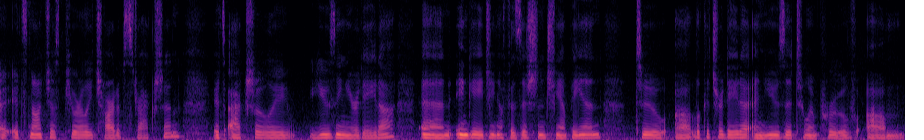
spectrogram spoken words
it's not just purely chart abstraction, it's actually using your data and engaging a physician champion to uh, look at your data and use it to improve um,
